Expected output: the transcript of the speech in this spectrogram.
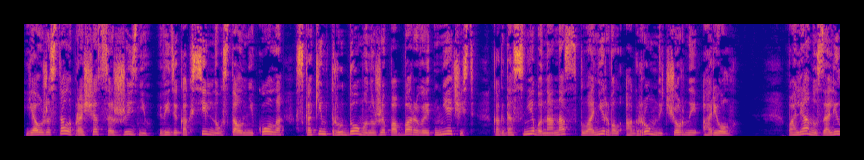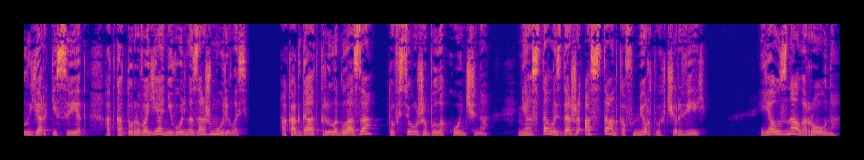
Я уже стала прощаться с жизнью, видя, как сильно устал Никола, с каким трудом он уже побарывает нечисть, когда с неба на нас спланировал огромный черный орел. Поляну залил яркий свет, от которого я невольно зажмурилась. А когда открыла глаза, то все уже было кончено – не осталось даже останков мертвых червей. Я узнала Роуна.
